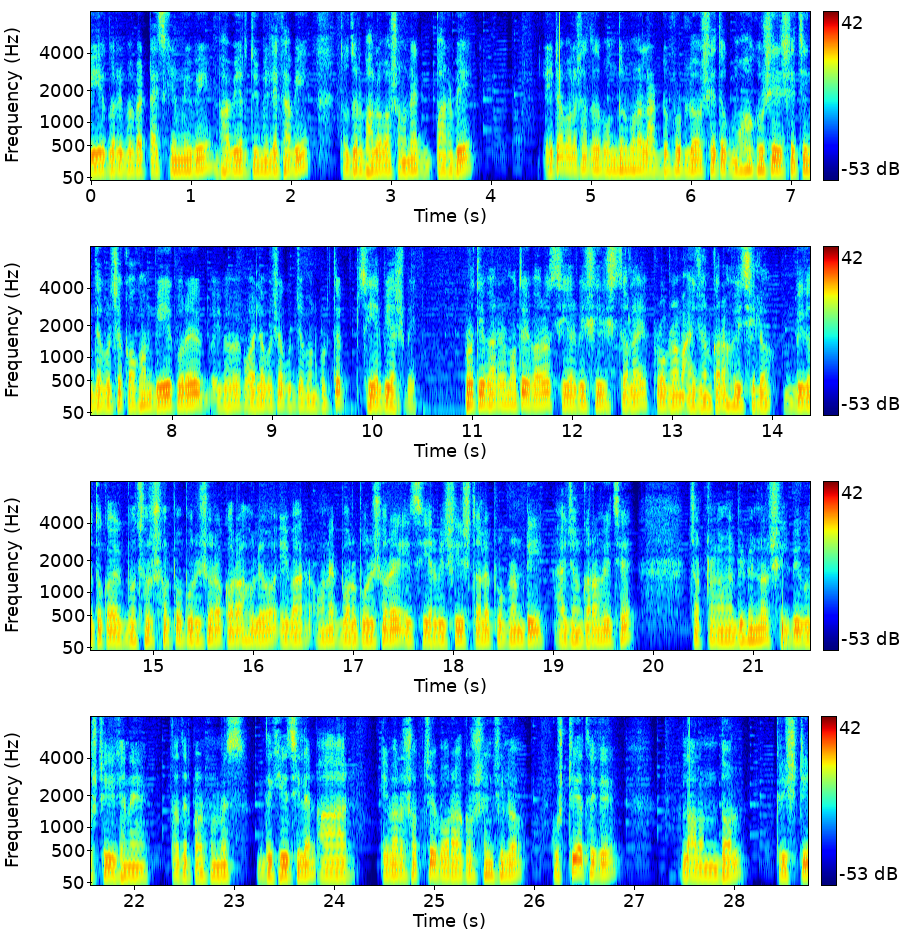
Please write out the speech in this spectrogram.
বিয়ে করে এভাবে একটা আইসক্রিম নিবি, ভাবি আর তুই মিলে খাবি, তোদের ভালোবাসা অনেক বাড়বে। এটা বলার সাথে বন্ধুর মনে লাড্ডু ফুটলো, সে তো মহা খুশি, সে চিন্তা করছে কখন বিয়ে করে এইভাবে পয়লা বৈশাখ উদযাপন করতে সিআরবি আসবে। প্রতিবারের মতো এবারও সিআরবি শীর্ষতলায় প্রোগ্রাম আয়োজন করা হয়েছিল। বিগত কয়েক বছর স্বল্প পরিসরে করা হলেও এবার অনেক বড় পরিসরে এই সিআরবি শীর্ষতলায় প্রোগ্রামটি আয়োজন করা হয়েছে। চট্টগ্রামের বিভিন্ন শিল্পী গোষ্ঠী এখানে তাদের পারফরমেন্স দেখিয়েছিলেন। আর এবার সবচেয়ে বড় আকর্ষণ ছিল কুষ্টিয়া থেকে লালন দল, কৃষ্টি,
